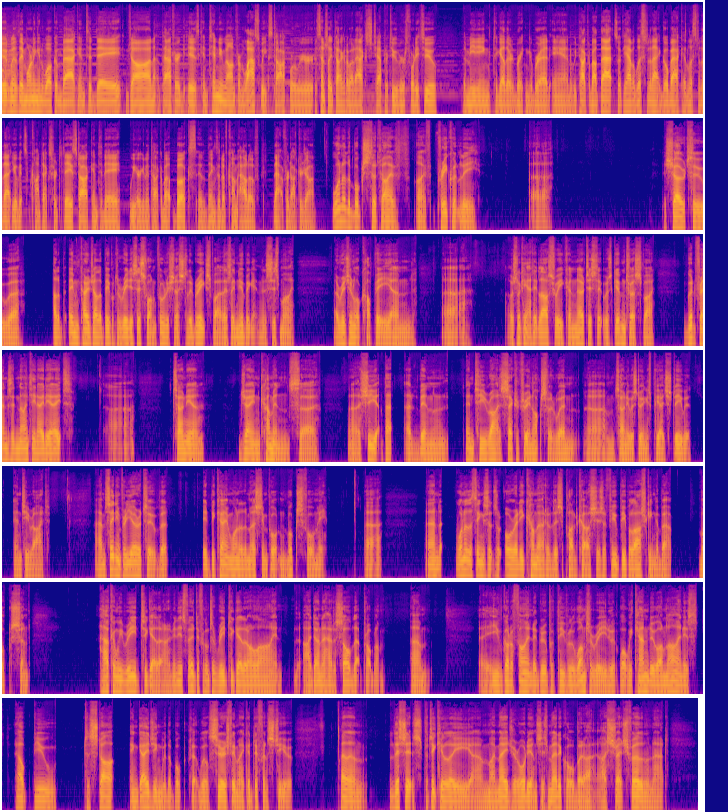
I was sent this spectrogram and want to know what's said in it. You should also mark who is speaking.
Speaker 1: Good Wednesday morning and welcome back. And today, John Patrick is continuing on from last week's talk, where we were essentially talking about Acts chapter 2, verse 42, the meeting together and breaking of bread. And we talked about that. So if you haven't listened to that, go back and listen to that. You'll get some context for today's talk. And today, we are going to talk about books and things that have come out of that for Dr. John.
Speaker 2: One of the books that I've I've frequently uh, show to uh, other, encourage other people to read is this one, Foolishness to the Greeks by Lesslie Newbigin. This is my original copy, and uh, I was looking at it last week and noticed it was given to us by good friends in 1988, uh, Tony and Jane Cummins. Uh, uh, she that had been N.T. Wright's secretary in Oxford when um, Tony was doing his PhD with N.T. Wright. I haven't seen him for a year or two, but it became one of the most important books for me. Uh, and one of the things that's already come out of this podcast is a few people asking about books and how can we read together? I mean, it's very difficult to read together online. I don't know how to solve that problem. Um, you've got to find a group of people who want to read. What we can do online is help you to start engaging with a book that will seriously make a difference to you. Um, this is particularly uh, my major audience is medical, but I, I stretch further than that.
